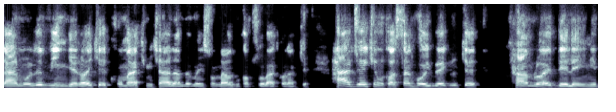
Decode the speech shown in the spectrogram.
در مورد وینگرهایی که کمک می‌کردم به میسون ماونت می‌خوام صحبت کنم که هر جایی که می‌خواستن هویبرگ رو که همراه دلانی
